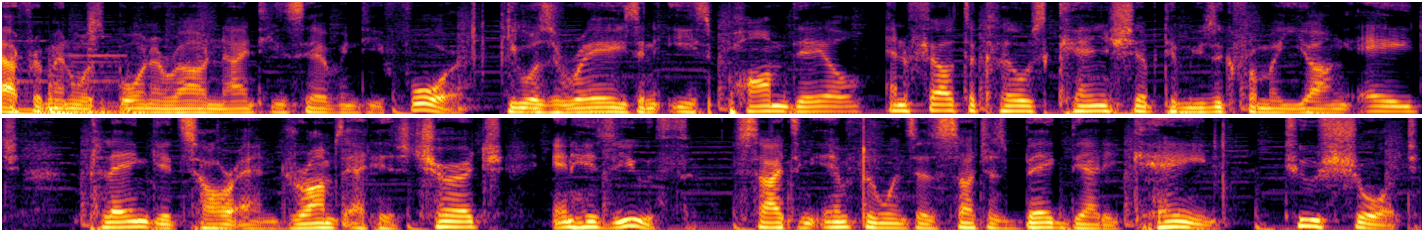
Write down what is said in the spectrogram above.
Afroman was born around 1974. He was raised in East Palmdale and felt a close kinship to music from a young age, playing guitar and drums at his church in his youth, citing influences such as Big Daddy Kane, Too Short,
